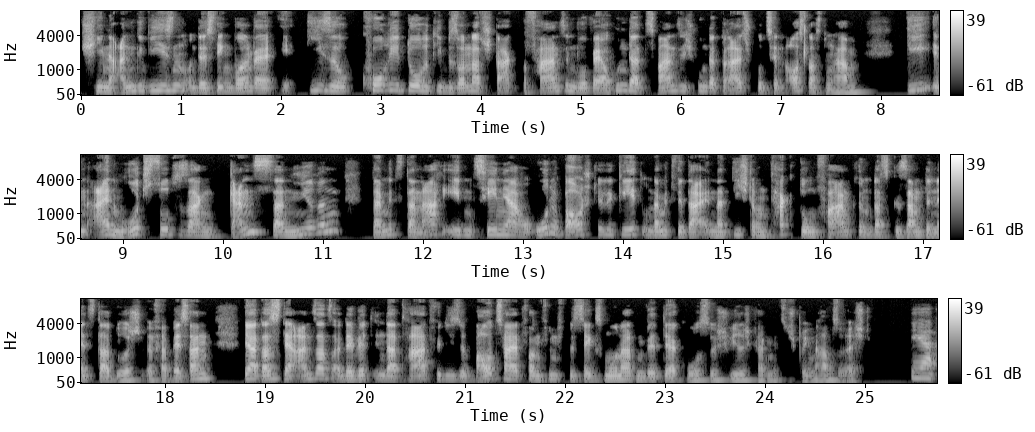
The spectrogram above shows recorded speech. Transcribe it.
Schiene angewiesen. Und deswegen wollen wir diese Korridore, die besonders stark befahren sind, wo wir 120, 130 Prozent Auslastung haben, die in einem Rutsch sozusagen ganz sanieren, damit es danach eben zehn Jahre ohne Baustelle geht und damit wir da in einer dichteren Taktung fahren können und das gesamte Netz dadurch äh, verbessern. Ja, das ist der Ansatz. Der wird in der Tat für diese Bauzeit von fünf bis sechs Monaten wird der große Schwierigkeiten mit sich bringen. Da haben Sie recht. Ja,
